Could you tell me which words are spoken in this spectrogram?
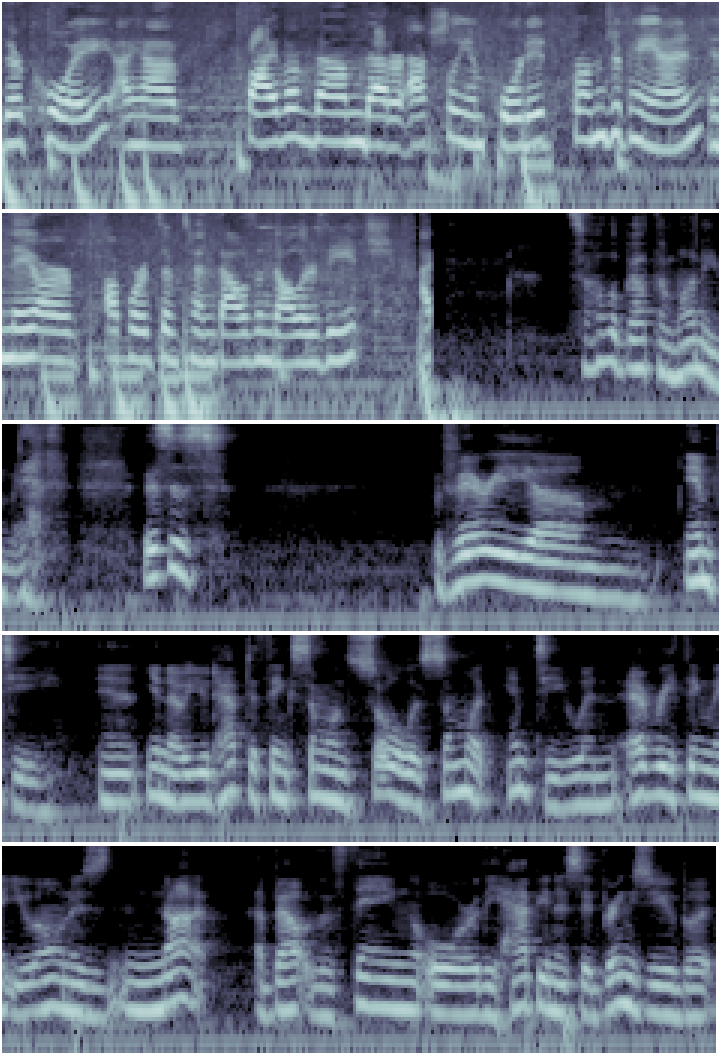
they're koi. I have five of them that are actually imported from japan and they are upwards of $10000 each it's all about the money, man. This is very um, empty. And, you know, you'd have to think someone's soul is somewhat empty when everything that you own is not about the thing or the happiness it brings you, but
